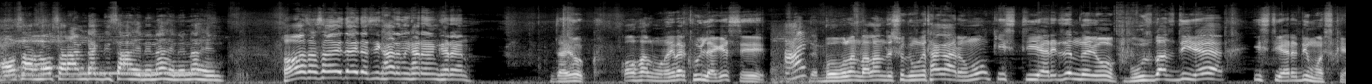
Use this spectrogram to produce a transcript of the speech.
হ স্যার হ স্যার আমি ডাক দিছি আহেনে না হেনে না হেন হ চাচা এই যাইতাছি খারেন খারেন খারেন যাই হোক কপাল মনে হয় এবার খুই লাগেছে বউ বলান বালান যে সুখে মুখে থাকা আর মু কিস্তি আর যেন যাই হোক বুঝ বাজ দিয়ে কিস্তি আর দিম আজকে।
